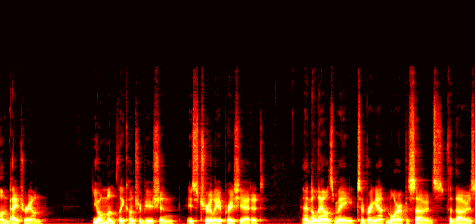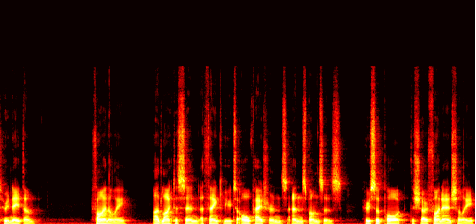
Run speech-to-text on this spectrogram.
on Patreon. Your monthly contribution is truly appreciated and allows me to bring out more episodes for those who need them. Finally, I'd like to send a thank you to all patrons and sponsors who support the show financially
